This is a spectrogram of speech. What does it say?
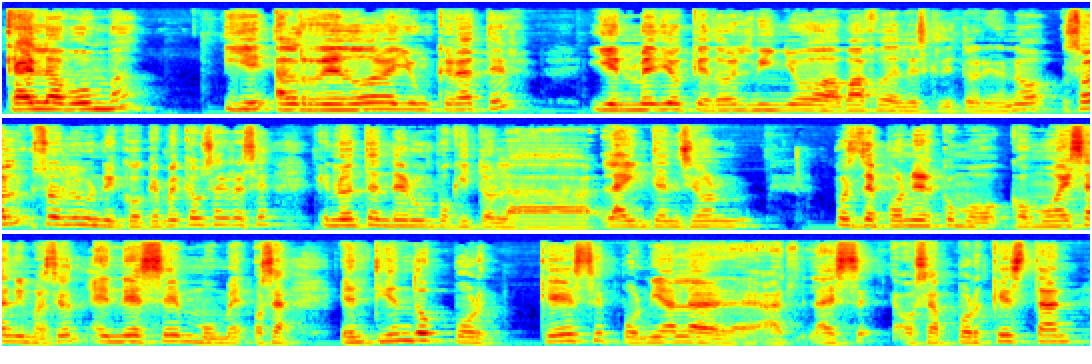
Cae la bomba y alrededor hay un cráter y en medio quedó el niño abajo del escritorio, ¿no? Solo, lo único que me causa gracia, que no entender un poquito la, la intención, pues, de poner como, como esa animación en ese momento. O sea, entiendo por qué se ponía la, la o sea, por qué están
